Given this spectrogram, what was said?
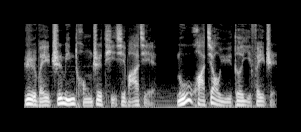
日伪殖民统治体系瓦解，奴化教育得以废止。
